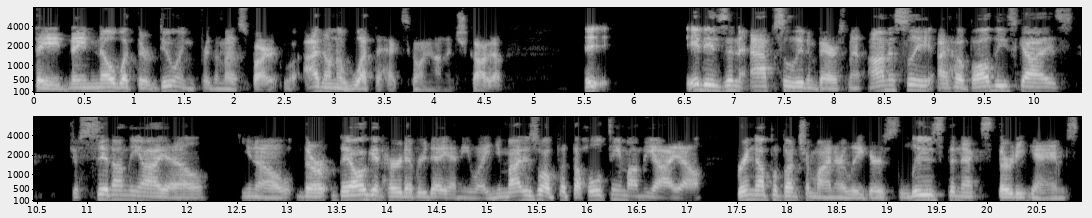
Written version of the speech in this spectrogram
They, they know what they're doing for the most part. I don't know what the heck's going on in Chicago. It, it is an absolute embarrassment. Honestly, I hope all these guys just sit on the IL. You know, they're they all get hurt every day anyway. You might as well put the whole team on the IL bring up a bunch of minor leaguers, lose the next 30 games,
